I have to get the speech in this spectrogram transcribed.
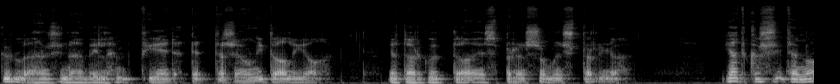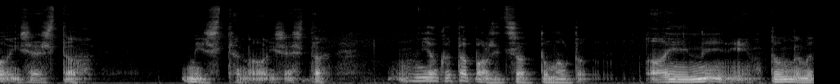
Kyllähän sinä Wilhelm tiedät, että se on Italiaa ja tarkoittaa espressomestaria. Jatka sitä naisesta. Mistä naisesta? Jonka tapasit sattumalta. Ai niin, tunnemme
